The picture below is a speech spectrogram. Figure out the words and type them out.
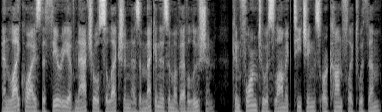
and likewise the theory of natural selection as a mechanism of evolution, conform to Islamic teachings or conflict with them?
